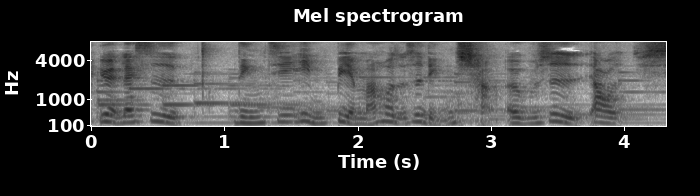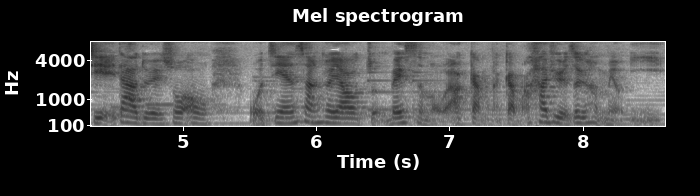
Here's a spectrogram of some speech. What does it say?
有点类似灵机应变嘛，或者是临场，而不是要写一大堆说哦，我今天上课要准备什么，我要干嘛干嘛，他觉得这个很没有意义。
